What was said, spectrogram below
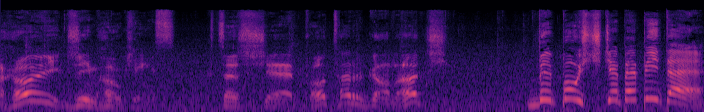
Ahoj, Jim Hawkins! Chcesz się potargować? Wypuśćcie Pepitę!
